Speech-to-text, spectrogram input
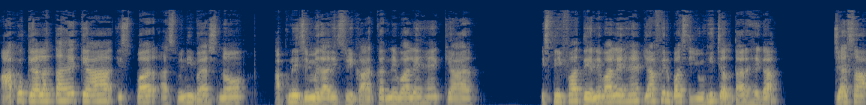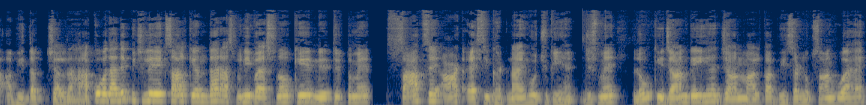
आपको क्या लगता है, क्या इस पर अश्विनी वैष्णव अपनी ज़िम्मेदारी स्वीकार करने वाले हैं, क्या इस्तीफा देने वाले हैं, या फिर बस यूँ ही चलता रहेगा? जैसा अभी तक चल रहा है। आपको बता दें, पिछले एक साल के अंदर अश्विनी वैष्णव के नेतृत्व में सात से आठ ऐसी घटनाएँ हो चुकी हैं, जिसमें लोगों की जान गई है, जान माल का भीषण नुकसान हुआ है।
